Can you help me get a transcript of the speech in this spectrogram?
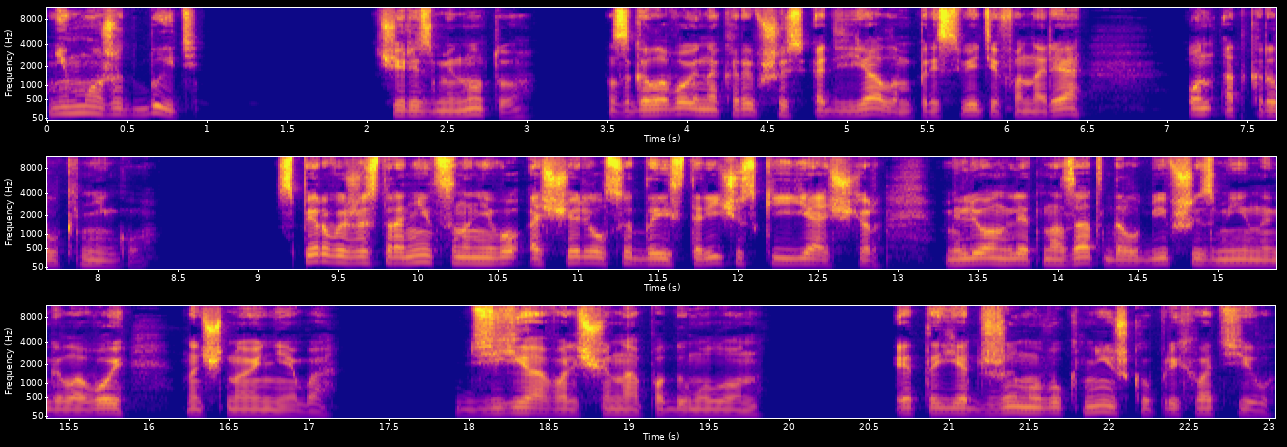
«Не может быть». Через минуту с головой накрывшись одеялом при свете фонаря, он открыл книгу. С первой же страницы на него ощерился доисторический ящер, миллион лет назад долбивший змеиной головой ночное небо. «Дьявольщина!» — подумал он. Это я Джимову книжку прихватил,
